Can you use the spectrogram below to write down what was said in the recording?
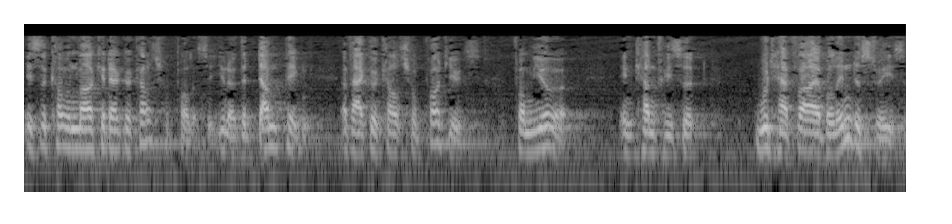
is the common market agricultural policy. You know, the dumping of agricultural produce from Europe in countries that would have viable industries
